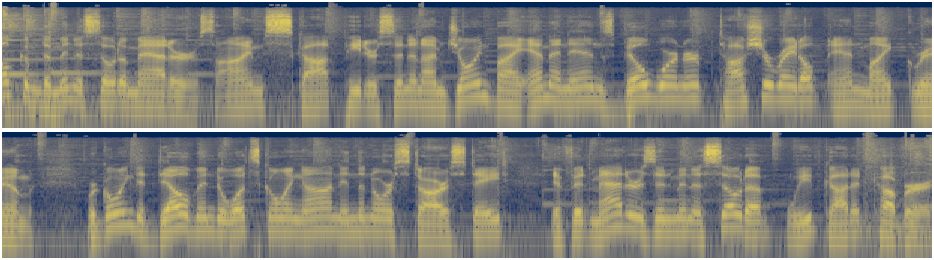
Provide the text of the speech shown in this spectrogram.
Welcome to Minnesota Matters. I'm Scott Peterson, and I'm joined by MNN's Bill Werner, Tasha Radel, and Mike Grimm. We're going to delve into what's going on in the North Star State. If it matters in Minnesota, we've got it covered.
